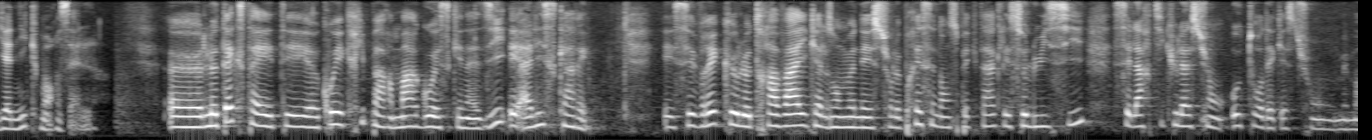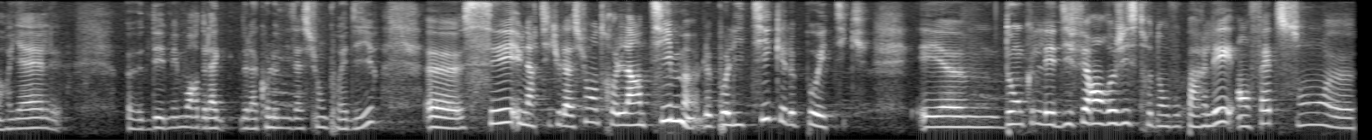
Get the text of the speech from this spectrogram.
Yannick Morzel. Euh, le texte a été euh, coécrit par Margot Eskenazi et Alice Carré. Et c'est vrai que le travail qu'elles ont mené sur le précédent spectacle et celui-ci, c'est l'articulation autour des questions mémorielles, euh, des mémoires de la, colonisation, on pourrait dire. c'est une articulation entre l'intime, le politique et le poétique. Et donc les différents registres dont vous parlez, en fait, sont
